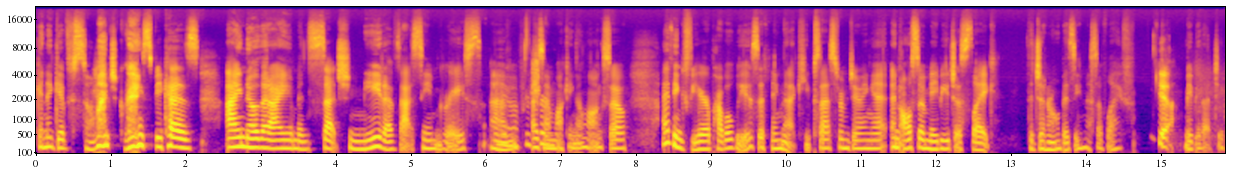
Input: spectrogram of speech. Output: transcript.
going to give so much grace because I know that I am in such need of that same grace um, Yeah, as sure. I'm walking along. So I think fear probably is the thing that keeps us from doing it. And also maybe just like the general busyness of life. Yeah. Maybe that too.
